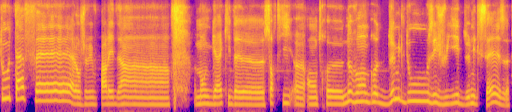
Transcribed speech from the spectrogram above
Tout à fait. Alors je vais vous parler d'un manga qui est sorti euh, entre novembre 2012 et juillet 2016.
